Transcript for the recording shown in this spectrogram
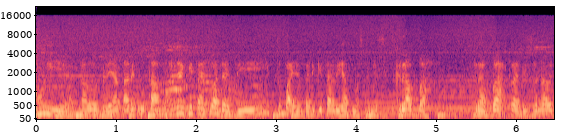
Oh iya, kalau daya tarik utamanya kita itu ada di itu Pak yang tadi kita lihat Mas Anies, gerabah. Gerabah tradisional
